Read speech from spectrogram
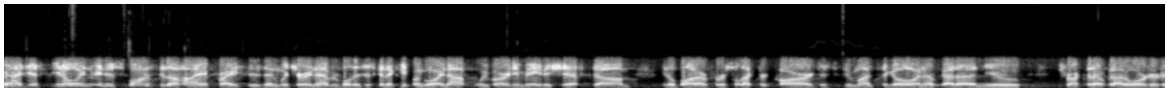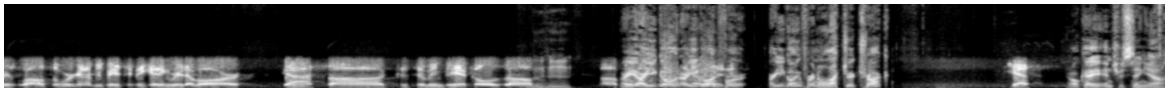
yeah, just you know, in, in response to the high prices and which are inevitable, they're just going to keep on going up. We've already made a shift. Um, you know, bought our first electric car just a few months ago, and I've got a new truck that I've got ordered as well. So we're going to be basically getting rid of our gas uh, consuming vehicles. Um, Mm-hmm. uh, Are you, are you going? Are you I going wanted to- for? Are you going for an electric truck? Yes. Okay, interesting. Yeah.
